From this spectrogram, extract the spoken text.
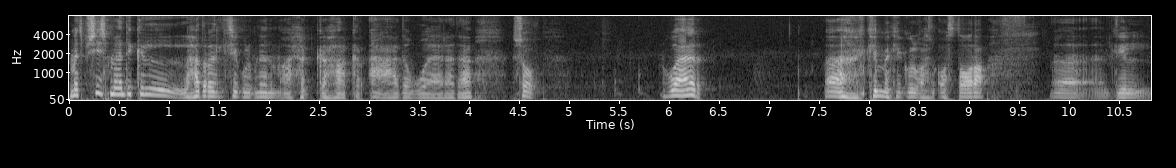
ما تمشيش مع ديك الهضرة اللي تيقول بنادم آه حق هاكر آه هذا واعر هذا. شوف الواعر آه كما كيقول واحد الأسطورة. آه ديال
